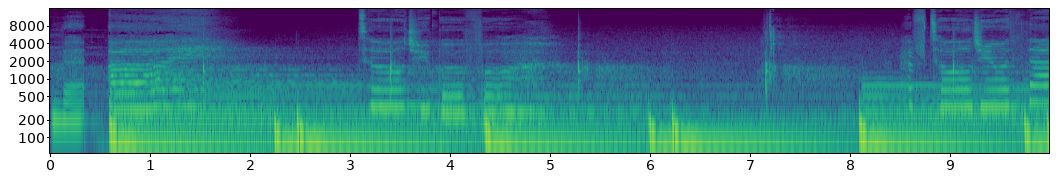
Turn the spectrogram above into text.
told before. I've told you a thousand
